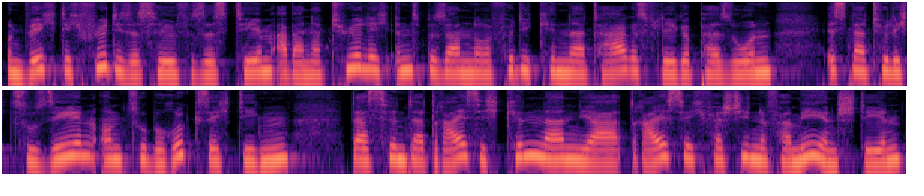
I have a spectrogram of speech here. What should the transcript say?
Und wichtig für dieses Hilfesystem, aber natürlich insbesondere für die Kindertagespflegepersonen, ist natürlich zu sehen und zu berücksichtigen, dass hinter 30 Kindern ja 30 verschiedene Familien stehen,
